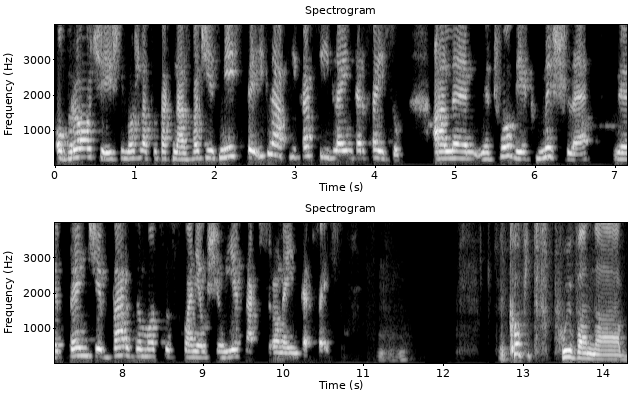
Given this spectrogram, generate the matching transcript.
obrocie, jeśli można to tak nazwać, jest miejsce i dla aplikacji, i dla interfejsów, ale człowiek, myślę, e, będzie bardzo mocno skłaniał się jednak w stronę interfejsów. Czy COVID wpływa na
